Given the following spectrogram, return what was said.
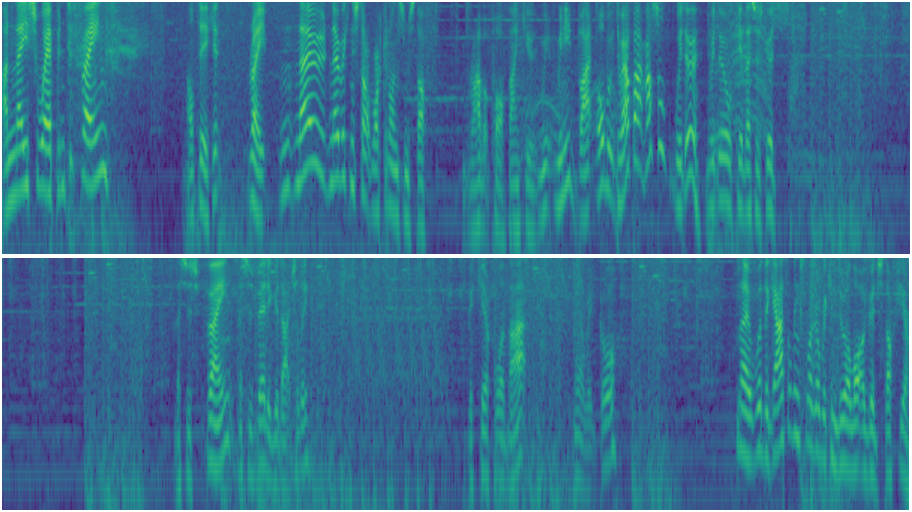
a nice weapon to find. I'll take it. Right, now, now we can start working on some stuff. Rabbit paw, thank you. We, we need back. Oh, do we have back muscle? We do. We do. Okay, this is good. This is fine. This is very good, actually. Be careful of that. There we go. Now, with the Gatling Slugger, we can do a lot of good stuff here.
